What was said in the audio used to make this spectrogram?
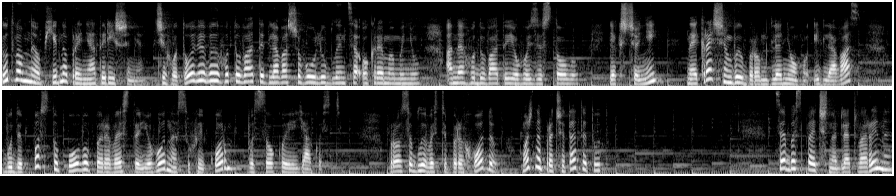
Тут вам необхідно прийняти рішення, чи готові ви готувати для вашого улюбленця окреме меню, а не годувати його зі столу. Якщо ні, найкращим вибором для нього і для вас буде поступово перевести його на сухий корм високої якості. Про особливості переходу можна прочитати тут. Це безпечно для тварини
